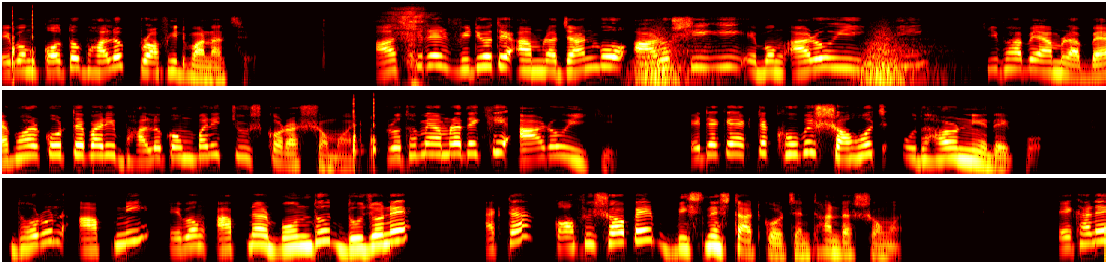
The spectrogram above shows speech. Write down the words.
এবং কত ভালো প্রফিট বানাচ্ছে। আজকের ভিডিওতে আমরা জানব আরও সিই এবং আরও ই কি, কীভাবে আমরা ব্যবহার করতে পারি ভালো কোম্পানি চুজ করার সময়। প্রথমে আমরা দেখি আরও ই কি। এটাকে একটা খুবই সহজ উদাহরণ নিয়ে দেখব। ধরুন আপনি এবং আপনার বন্ধু দুজনে একটা কফি শপের বিজনেস স্টার্ট করছেন ঠান্ডার সময়। এখানে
